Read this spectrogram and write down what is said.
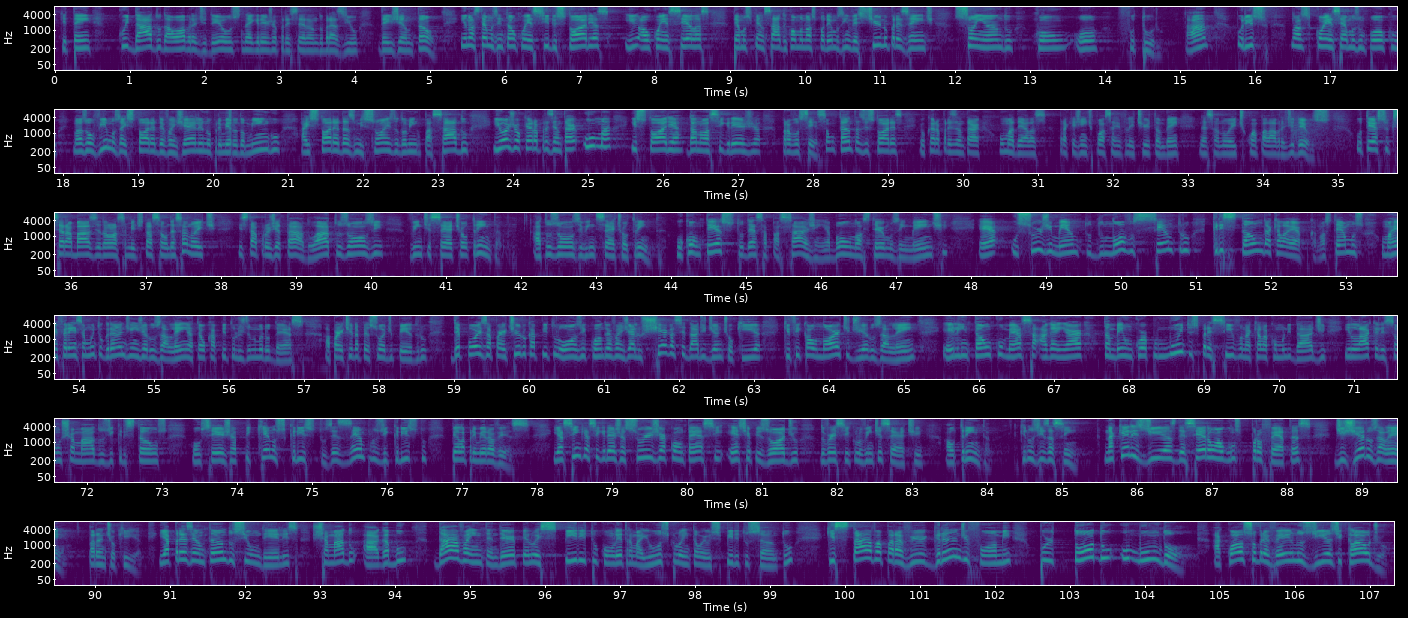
que têm cuidado da obra de Deus na Igreja Presbiteriana do Brasil desde então. E nós temos então conhecido histórias e ao conhecê-las, temos pensado como nós podemos investir no presente, sonhando com o futuro, tá? Por isso, nós conhecemos um pouco, nós ouvimos a história do Evangelho no primeiro domingo, a história das missões no domingo passado, e hoje eu quero apresentar uma história da nossa igreja para você. São tantas histórias, eu quero apresentar uma delas para que a gente possa refletir também nessa noite com a palavra de Deus. O texto que será a base da nossa meditação dessa noite está projetado, Atos 11, 27 ao 30. Atos 11, 27 ao 30. O contexto dessa passagem, é bom nós termos em mente, é o surgimento do novo centro cristão daquela época. Nós temos uma referência muito grande em Jerusalém, até o capítulo de número 10, a partir da pessoa de Pedro. Depois, a partir do capítulo 11, quando o evangelho chega à cidade de Antioquia, que fica ao norte de Jerusalém, ele então começa a ganhar também um corpo muito expressivo naquela comunidade, e lá que eles são chamados de cristãos, ou seja, pequenos cristos, exemplos de Cristo pela primeira vez. E assim que essa igreja surge, acontece este episódio do versículo 27 ao 30, que nos diz assim: Naqueles dias desceram alguns profetas de Jerusalém para Antioquia. E apresentando-se um deles, chamado Ágabo, dava a entender pelo Espírito, com letra maiúscula, então é o Espírito Santo, que estava para vir grande fome por todo o mundo, a qual sobreveio nos dias de Cláudio.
